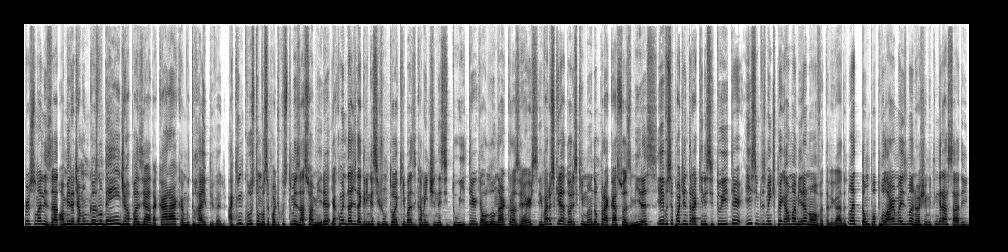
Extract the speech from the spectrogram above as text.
personalizadas. Ó, a mira de Among Us no The End, rapaziada. Caraca, é muito hype, velho. Aqui em Custom você pode customizar sua mira. E a comunidade da gringa se juntou aqui basicamente nesse Twitter, que é o Lunar Crosshairs. Tem vários criadores que mandam pra cá suas miras. E aí você pode entrar aqui nesse Twitter e simplesmente pegar uma mira nova, tá ligado? Não é tão popular, mas, mano, eu achei muito engraçado e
